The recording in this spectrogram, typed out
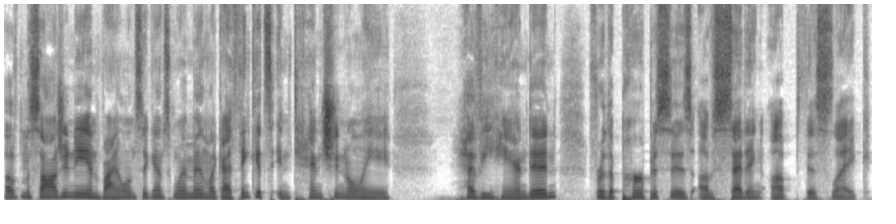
of misogyny and violence against women. Like i think it's intentionally heavy-handed for the purposes of setting up this like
